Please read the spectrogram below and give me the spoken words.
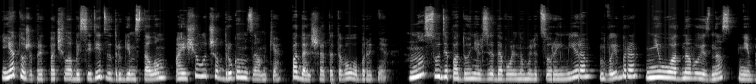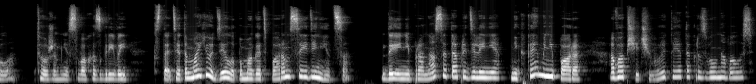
Я тоже предпочла бы сидеть за другим столом, а еще лучше в другом замке, подальше от этого оборотня – но, судя по до нельзя довольному лицу Реймира, выбора ни у одного из нас не было. Тоже мне сваха с гривой. Кстати, это мое дело помогать парам соединиться. Да и не про нас это определение, никакая мы не пара. А вообще, чего это я так разволновалась?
